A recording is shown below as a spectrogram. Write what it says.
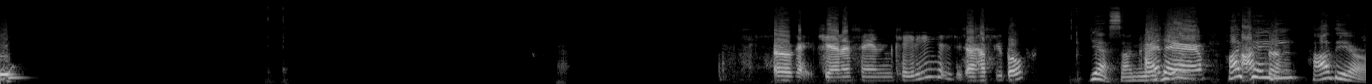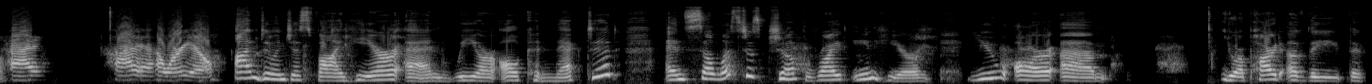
Okay, Janice and Katie, did I have you both? Yes, I'm Hi here. there. Hi, Awesome. Katie. Hi there. Hi. Hi, how are you? I'm doing just fine here, and we are all connected. And so let's just jump right in here. You are um, you are a part of the the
